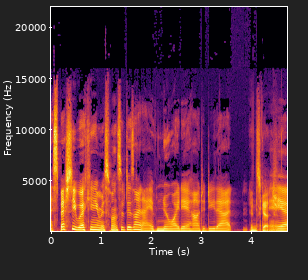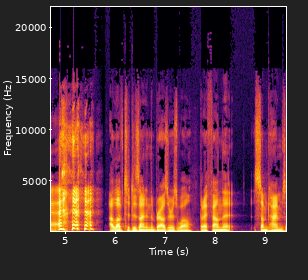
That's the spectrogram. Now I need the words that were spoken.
especially working in responsive design, I have no idea how to do that. in Sketch. Yeah. I love to design in the browser as well, but I found that sometimes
